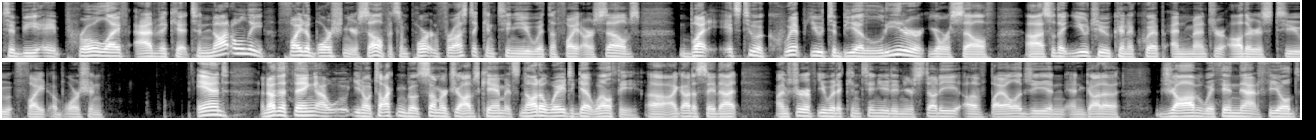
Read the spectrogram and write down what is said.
to be a pro life advocate, to not only fight abortion yourself, it's important for us to continue with the fight ourselves, but it's to equip you to be a leader yourself uh, so that you too can equip and mentor others to fight abortion. And another thing, uh, you know, talking about summer jobs, Cam, it's not a way to get wealthy. Uh, I got to say that. I'm sure if you would have continued in your study of biology and, and got a job within that field,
